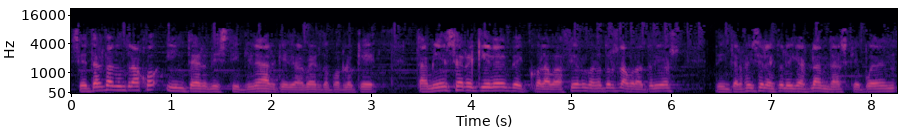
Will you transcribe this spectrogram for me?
Se trata de un trabajo interdisciplinar, querido Alberto, por lo que también se requiere de colaboración con otros laboratorios de interfaces electrónicas blandas que pueden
